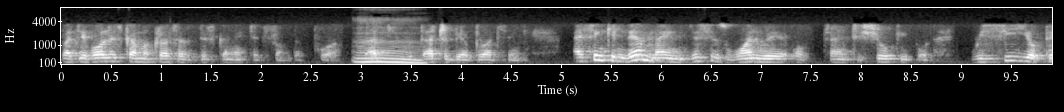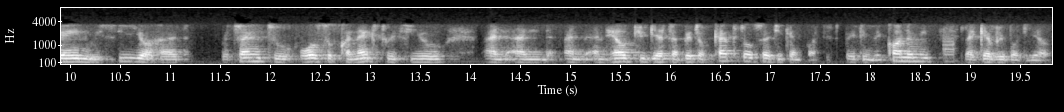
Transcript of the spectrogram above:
but they've always come across as disconnected from the poor. Mm. That, that would be a broad thing. I think in their minds, this is one way of trying to show people we see your pain, we see your hurt, we're trying to also connect with you and, and, and, and help you get a bit of capital so that you can participate in the economy like everybody else.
